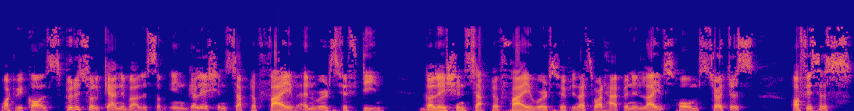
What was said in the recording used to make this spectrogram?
what we call spiritual cannibalism in Galatians chapter 5 and verse 15. Galatians chapter 5 verse 15. That's what happened in lives, homes, churches, offices.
